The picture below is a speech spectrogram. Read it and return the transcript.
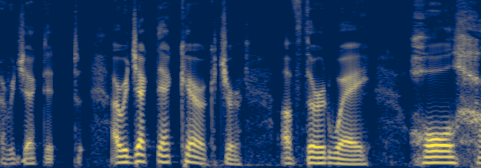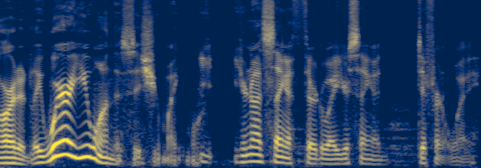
I reject it. I reject that caricature of third way wholeheartedly. Where are you on this issue, Mike Moore? You're not saying a third way. You're saying a different way.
